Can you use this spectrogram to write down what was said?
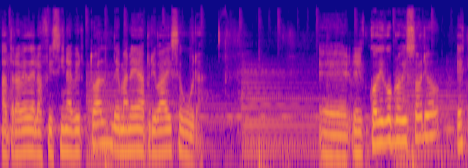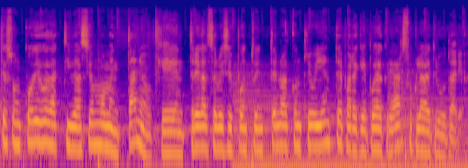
a través de la oficina virtual de manera privada y segura. Eh, el código provisorio, este es un código de activación momentáneo que entrega el Servicio de Impuestos Internos al contribuyente para que pueda crear su clave tributaria.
